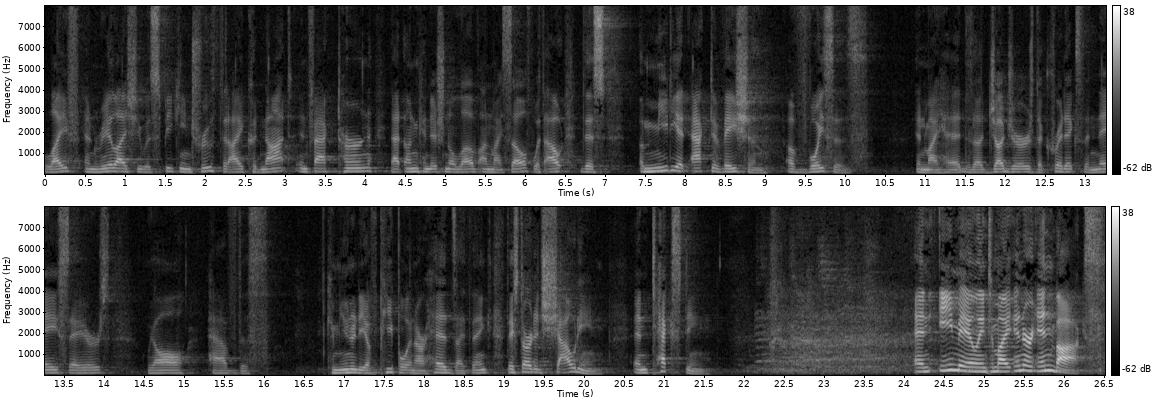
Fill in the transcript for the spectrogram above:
life and realized she was speaking truth that I could not, in fact, turn that unconditional love on myself without this immediate activation of voices in my head the judgers, the critics, the naysayers. We all have this community of people in our heads, I think. They started shouting and texting and emailing to my inner inbox.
